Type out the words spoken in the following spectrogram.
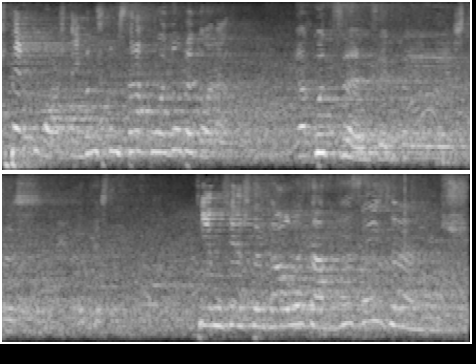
Espero que gostem. Vamos começar com a dobradora. E há quantos anos é que têm estas... estas... Temos estas aulas há 16 anos,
